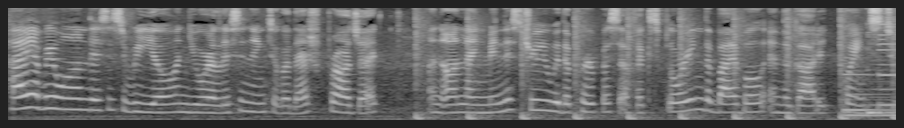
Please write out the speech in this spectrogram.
Hi everyone, this is Rio, and you are listening to Kodesh Project, an online ministry with the purpose of exploring the Bible and the God it points to.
